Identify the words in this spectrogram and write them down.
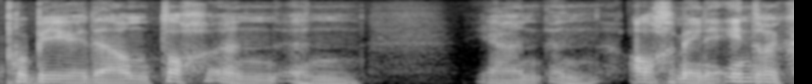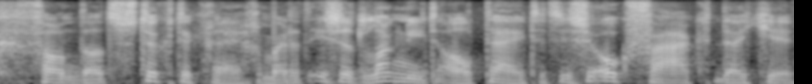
probeer je dan toch een, een, ja, een, een algemene indruk van dat stuk te krijgen. Maar dat is het lang niet altijd. Het is ook vaak dat je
